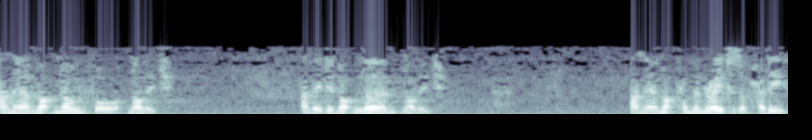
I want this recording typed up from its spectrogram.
And they are not known for knowledge. And they did not learn knowledge. And they are not from the narrators of hadith,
